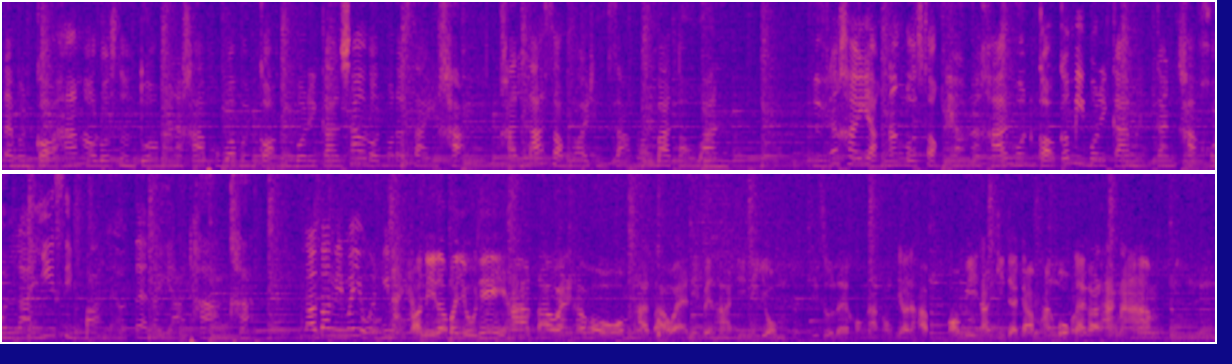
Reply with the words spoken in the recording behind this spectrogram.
แต่บนเกาะห้ามเอารถส่วนตัวมานะคะ เพราะว่าบนเกาะมีบริการเช่ารถมอเตอร์ไซค์ค่ะ คันละ 200-300 บาทต่อวัน หรือถ้าใครอยากนั่งรถ2แถวนะคะ บนเกาะก็มีบริการเหมือนกันค่ะ คนละ 20 บาทแล้วแต่ระยะทางค่ะ แล้วตอนนี้มาอยู่กันที่ไหนตออะนนี้เรามาอยู่ที่หาดตาแหวนครับผม หาดตาแหวนนี่เป็นหาดที่นิยมที่สุดเลยของนักท่องเที่ยวนะครับ เพราะมีทั้งกิจกรรมทางบกและก็ทางน้ำอืม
